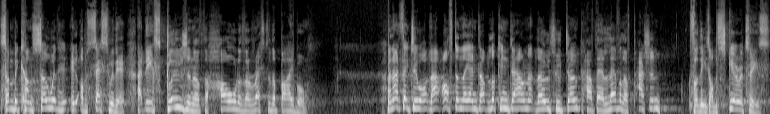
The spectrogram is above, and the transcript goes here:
Some become so with it, obsessed with it at the exclusion of the whole of the rest of the Bible. And as they do that, often they end up looking down at those who don't have their level of passion for these obscurities.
